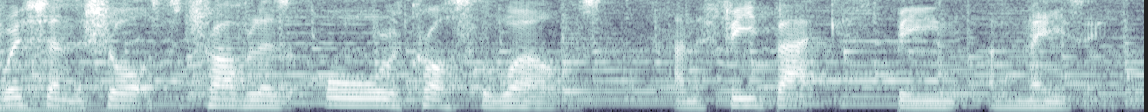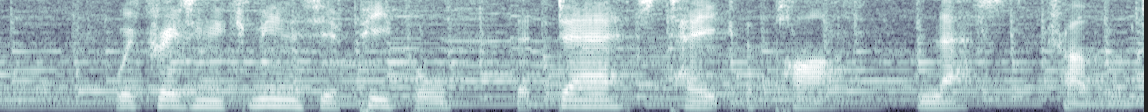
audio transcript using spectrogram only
We've sent the shorts to travellers all across the world, and the feedback has been amazing. We're creating a community of people that dare to take the path less travelled.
